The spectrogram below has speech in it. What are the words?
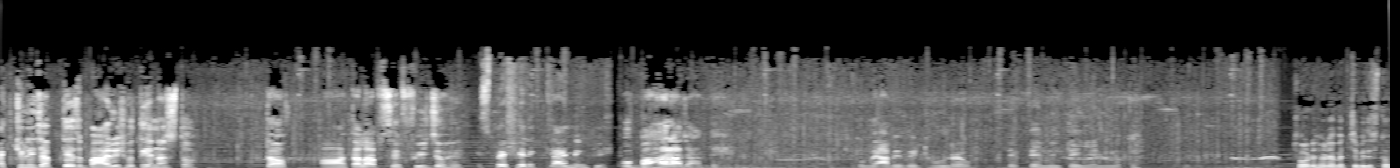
एक्चुअली जब तेज बारिश होती है ना दोस्तों, तब तालाब से फ़िश जो है स्पेशली क्लाइंबिंग फ़िश वो बाहर आ जाते हैं। तो मैं अभी भी ढूंढ रहा हूँ, देखते हैं, मिलते ही है नहीं ओके छोटे छोटे बच्चे भी दोस्तों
